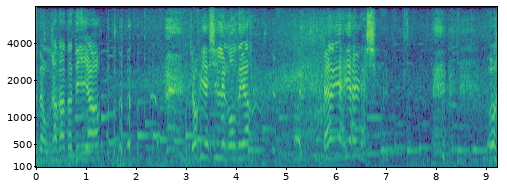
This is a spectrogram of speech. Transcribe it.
Yeşillik isterim de o kadar da değil ya. Çok yeşillik oldu ya. Her yer yemyeşil. oh.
